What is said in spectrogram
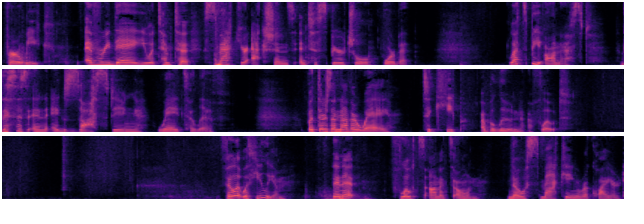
for a week. Every day you attempt to smack your actions into spiritual orbit. Let's be honest. This is an exhausting way to live. But there's another way to keep a balloon afloat. Fill it with helium. Then it floats on its own, no smacking required.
